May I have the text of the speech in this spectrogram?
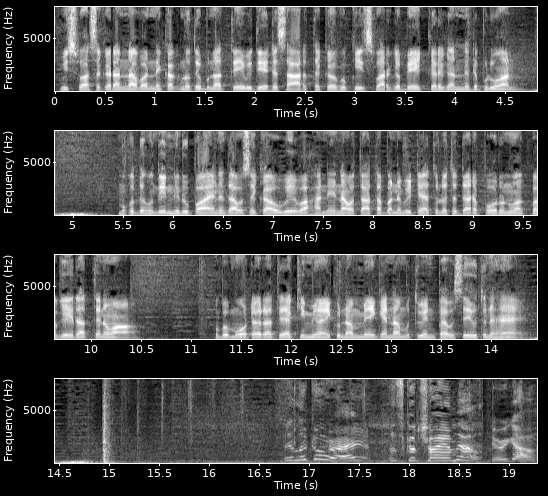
විශ්වාස කරන්න අවන් එකක් නොතිබුණත් ඒ විදිහට සාර්ථකව කුකීස් වර්ග බේක් කරගන්නට පුළුවන්. මොකද හොඳින් නිරුපායන දවසක අව්වේ වාහනේ නවතා තබන විට ඇතුළත දරපෝරුණුවක් වගේ රත් වෙනවා. ඔබ මෝටර් රථයක් හිමියයෙකු නම් මේ ගැන අමුතුවෙන් පැවසිය යුතු නැහැ. They look alright. Let's go try them out. Here we go.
